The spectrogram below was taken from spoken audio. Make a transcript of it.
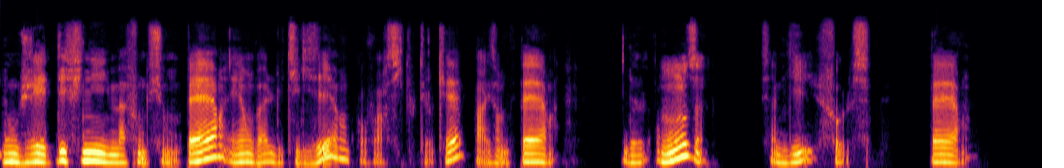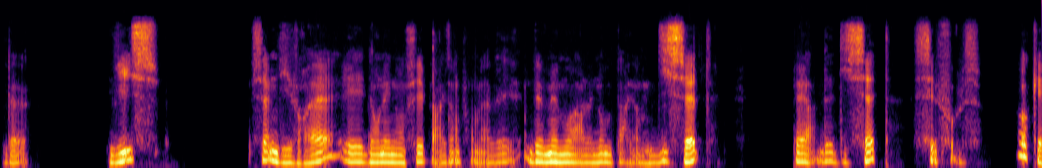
Donc j'ai défini ma fonction pair et on va l'utiliser hein, pour voir si tout est OK. Par exemple, pair de 11, ça me dit false. Pair de 10, ça me dit vrai. Et dans l'énoncé, par exemple, on avait de mémoire le nombre, par exemple, 17. Pair de 17, c'est false. OK.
